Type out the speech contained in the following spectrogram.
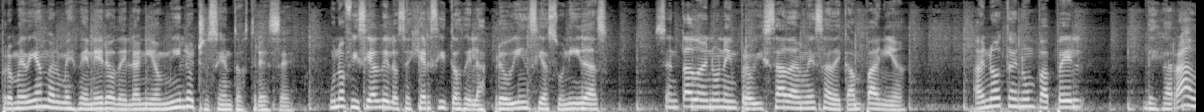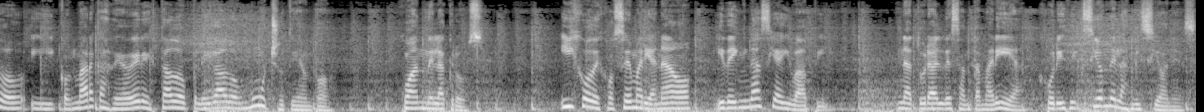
promediando el mes de enero del año 1813, un oficial de los ejércitos de las Provincias Unidas, sentado en una improvisada mesa de campaña, anota en un papel desgarrado y con marcas de haber estado plegado mucho tiempo. Juan de la Cruz, hijo de José Marianao y de Ignacia Ibapi, natural de Santa María, jurisdicción de las Misiones.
